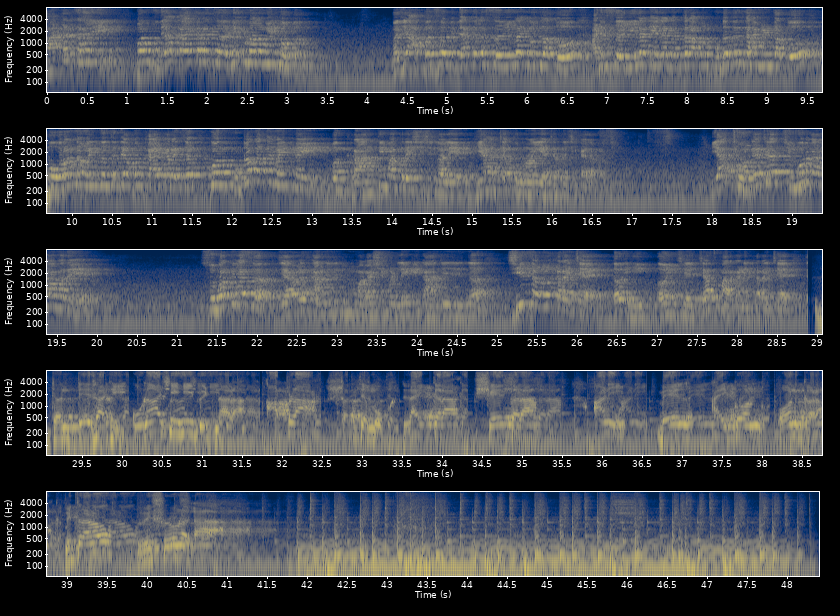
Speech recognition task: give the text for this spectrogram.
अटक झाली पण उद्या काय करायचं हे कुणाला माहीत नव्हतं. म्हणजे आपण सर विद्यार्थ्याला सहलीला घेऊन जातो आणि सहलीला गेल्यानंतर आपण कुठं तरी दहा मिनिट जातो पोरांना माहीत नसतं ते आपण काय करायचं कोण कुठं जाते माहीत नाही. पण क्रांती मात्र यशस्वी झाली हे आजच्या तरुणाई याच्यातनं शिकायला पाहिजे. या छोट्याच्या चिमूर गावात सुरुवातीला सर ज्यावेळेस गांधीजी तुम्ही मगाशी म्हणले की गांधीजीनं जी चळवळ करायची आहे तर ही अहिंसेच्याच मार्गाने करायची आहे. जनतेसाठी कुणाशीही भेटणारा आपला सत्यमुख. लाईक करा शेअर करा आणि बेल आयकॉन ऑन करा. मित्रांनो विसरू नका.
